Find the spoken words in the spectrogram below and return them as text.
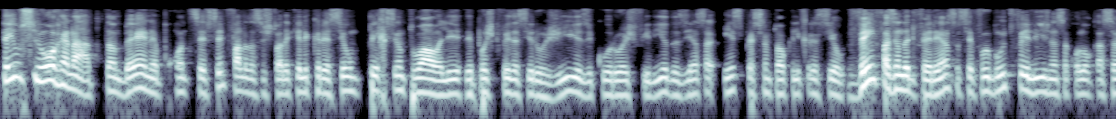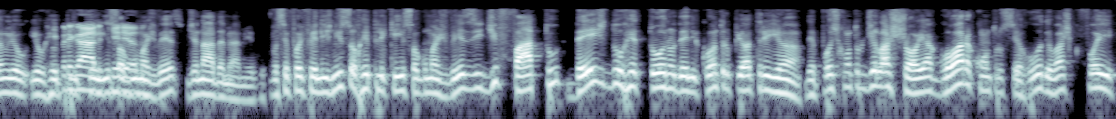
tem o senhor, Renato, também, né? Por conta você sempre fala dessa história que ele cresceu um percentual ali depois que fez as cirurgias e curou as feridas, e essa, esse percentual que ele cresceu vem fazendo a diferença. Você foi muito feliz nessa colocação e eu, eu repliquei Obrigado, isso querido. algumas vezes. De nada, meu amigo. Você foi feliz nisso, eu repliquei isso algumas vezes, e de fato, desde o retorno dele contra o Piotr Ian, depois contra o Dillashaw e agora contra o Cerrudo, eu acho que foi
